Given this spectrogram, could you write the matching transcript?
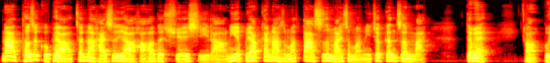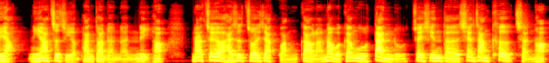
那投资股票真的还是要好好的学习啦，你也不要看到什么大师买什么你就跟着买，对不对？啊，不要，你要自己有判断的能力哈。那最后还是做一下广告了。那我跟吴淡如最新的线上课程哈，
